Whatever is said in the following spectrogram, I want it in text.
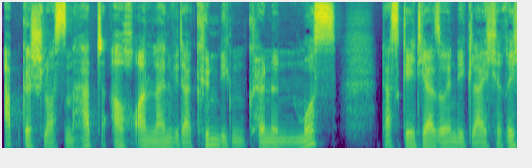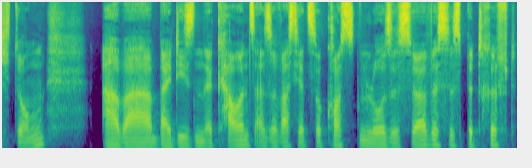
abgeschlossen hat, auch online wieder kündigen können muss. Das geht ja so in die gleiche Richtung. Aber bei diesen Accounts, also was jetzt so kostenlose Services betrifft,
